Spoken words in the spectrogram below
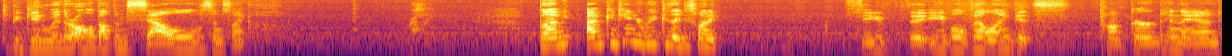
to begin with are all about themselves, and it's like, really. But I'm I'm continuing to read because I just want to if the evil villain gets conquered in the end.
